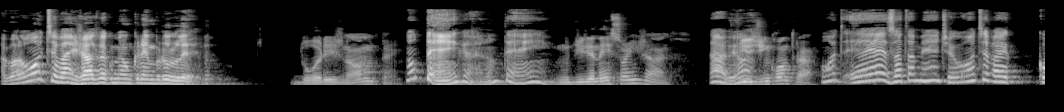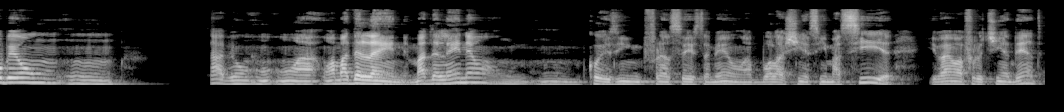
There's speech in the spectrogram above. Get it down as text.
Agora, onde você vai em Jales e vai comer um creme brulee? Do original não tem. Não tem, cara, não tem. Não diria nem só em Jales. Sabe? Difícil de encontrar. Onde, é, exatamente. Onde você vai comer um, um, sabe, um- uma, uma madeleine. Madeleine é um, um coisinho francês também, uma bolachinha assim macia e vai uma frutinha dentro.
